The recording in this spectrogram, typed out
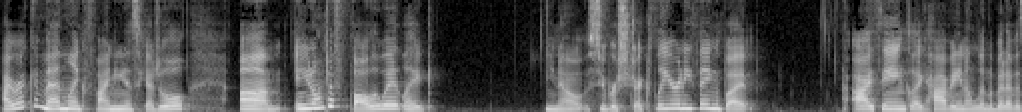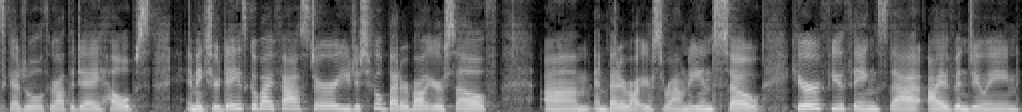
I recommend like finding a schedule. Um, and you don't have to follow it like, you know, super strictly or anything, but I think like having a little bit of a schedule throughout the day helps. It makes your days go by faster. You just feel better about yourself um, and better about your surroundings. So, here are a few things that I've been doing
